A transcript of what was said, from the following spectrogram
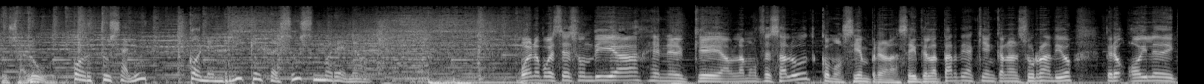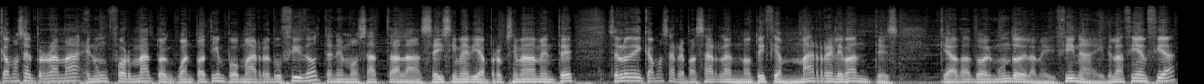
tu salud. Por tu salud con Enrique Jesús Moreno. Bueno, pues es un día en el que hablamos de salud, como siempre a las 6 de la tarde aquí en Canal Sur Radio, pero hoy le dedicamos el programa en un formato en cuanto a tiempo más reducido, tenemos hasta las seis y media aproximadamente, se lo dedicamos a repasar las noticias más relevantes que ha dado el mundo de la medicina y de la ciencia.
